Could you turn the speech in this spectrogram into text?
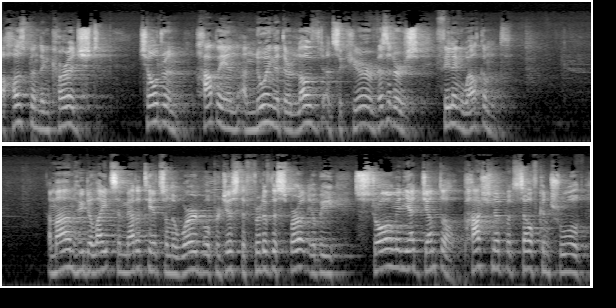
A husband encouraged, children happy and, and knowing that they're loved and secure, visitors feeling welcomed. A man who delights and meditates on the Word will produce the fruit of the Spirit. He'll be strong and yet gentle, passionate but self controlled,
